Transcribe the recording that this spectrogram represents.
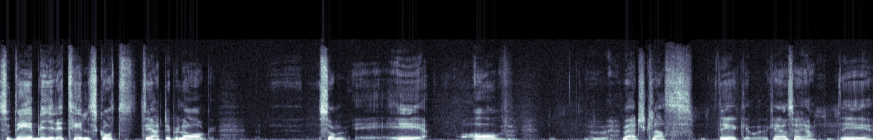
Så det blir ett tillskott till Artipelag som är av världsklass. Det kan jag säga. Det är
